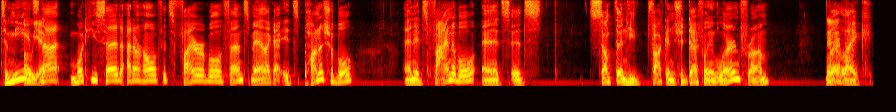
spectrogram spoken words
to me, Oh, it's yeah. not what he said. I don't know if it's fireable offense, man. Like it's punishable, and it's finable, and it's it's something he fucking should definitely learn from. Yeah. But like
